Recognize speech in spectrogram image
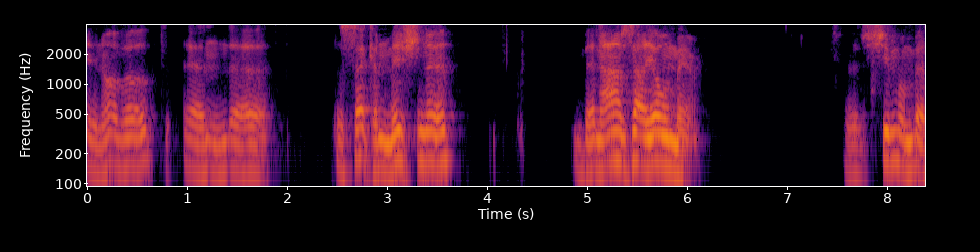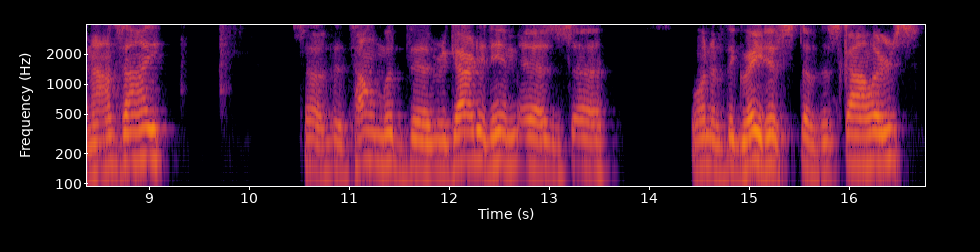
in Ovot, and uh, the second Mishnah, Ben Azai Omer. That's Shimon Ben Azai. So the Talmud uh, regarded him as uh, one of the greatest of the scholars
